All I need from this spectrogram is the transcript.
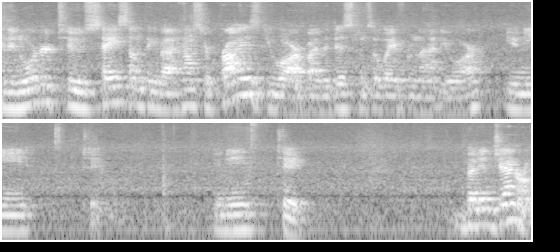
and in order to say something about how surprised you are by the distance away from that you are, you need. You need, Two. but in general.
